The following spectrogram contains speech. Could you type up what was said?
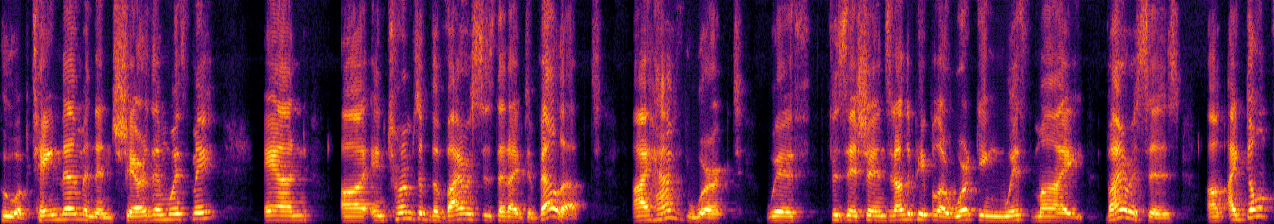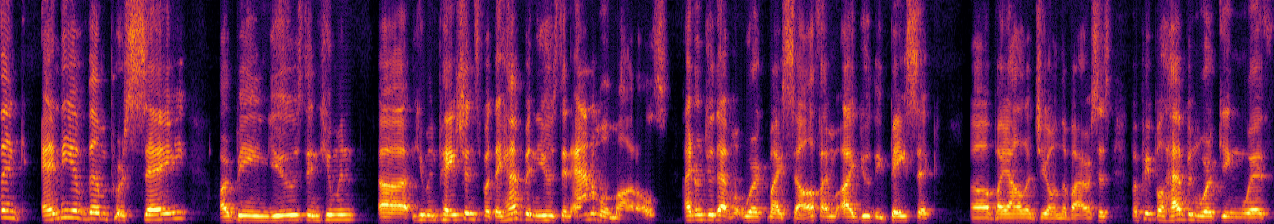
who obtain them and then share them with me. And uh, in terms of the viruses that I've developed, I have worked with physicians and other people are working with my viruses. Um, I don't think any of them per se are being used in human uh, human patients, but they have been used in animal models. I don't do that work myself. I'm, i do the basic uh, biology on the viruses, but people have been working with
